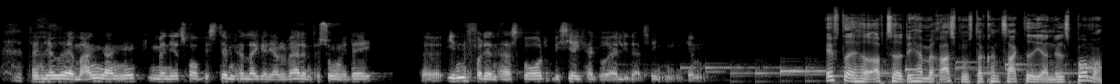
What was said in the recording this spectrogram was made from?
fandt jeg ud af mange gange. Ikke? Men jeg tror bestemt heller ikke, at jeg vil være den person i dag øh, inden for den her sport, hvis jeg ikke har gået alle de der ting igennem. Efter jeg havde optaget det her med Rasmus, der kontaktede jeg Niels Bummer,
